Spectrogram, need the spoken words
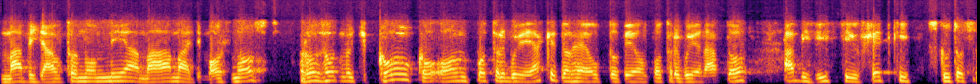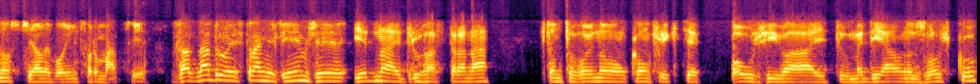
má byť autonómny a má mať možnosť rozhodnúť, koľko on potrebuje, aké dlhé obdobie on potrebuje na to, aby zistil všetky skutočnosti alebo informácie. Za, na druhej strane viem, že jedna aj druhá strana v tomto vojnovom konflikte používa aj tú mediálnu zložku,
